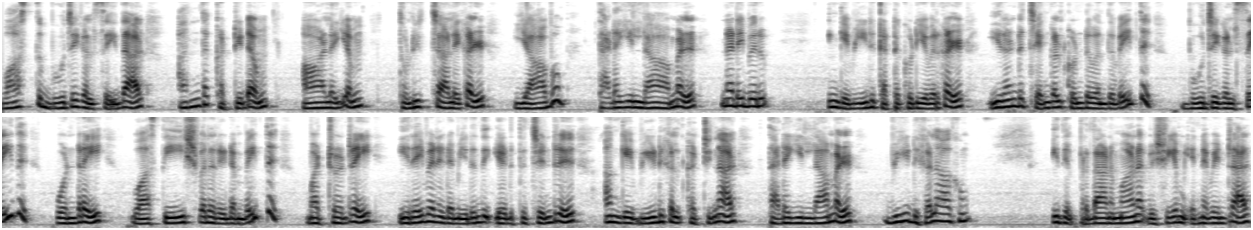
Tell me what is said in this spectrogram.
வாஸ்து பூஜைகள் செய்தால் அந்த கட்டிடம் ஆலயம் தொழிற்சாலைகள் யாவும் தடையில்லாமல் நடைபெறும். இங்கே வீடு கட்டக்கூடியவர்கள் இரண்டு செங்கல் கொண்டு வந்து வைத்து பூஜைகள் செய்து ஒன்றை வாஸ்தீஸ்வரரிடம் வைத்து மற்றொன்றை இறைவனிடமிருந்து எடுத்துச் சென்று அங்கே வீடுகள் கட்டினால் தடையில்லாமல் வீடுகள் ஆகும் இதில் பிரதானமான விஷயம் என்னவென்றால்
